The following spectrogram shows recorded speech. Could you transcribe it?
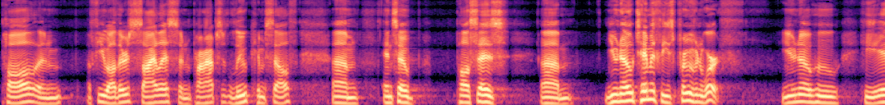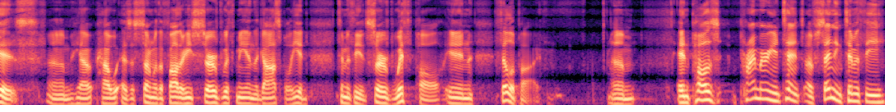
Paul and a few others, Silas and perhaps Luke himself. Um, and so Paul says, um, You know Timothy's proven worth. You know who he is. Um, how, how, as a son with a father, he served with me in the gospel. He had, Timothy had served with Paul in Philippi. Um, and Paul's primary intent of sending Timothy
